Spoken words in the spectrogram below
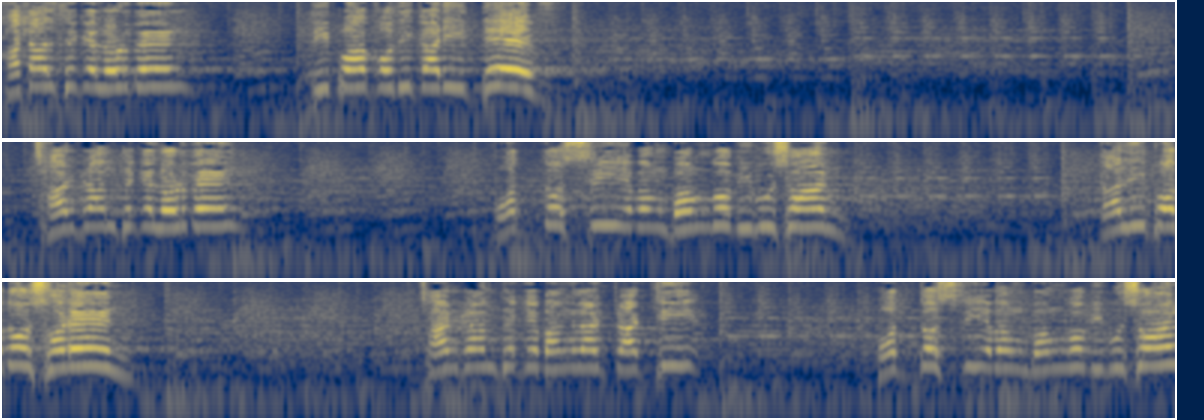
খাটাল থেকে লড়বেন দীপক অধিকারী দেব। ঝাড়গ্রাম থেকে লড়বেন পদ্মশ্রী এবং বঙ্গ বিভূষণ কালীপদ সরেন। ঝাড়গ্রাম থেকে বাংলার প্রার্থী পদ্মশ্রী এবং বঙ্গ বিভূষণ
